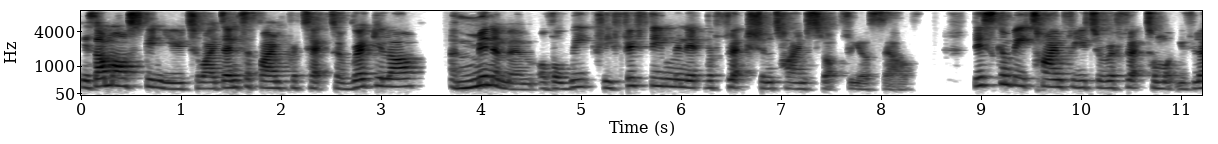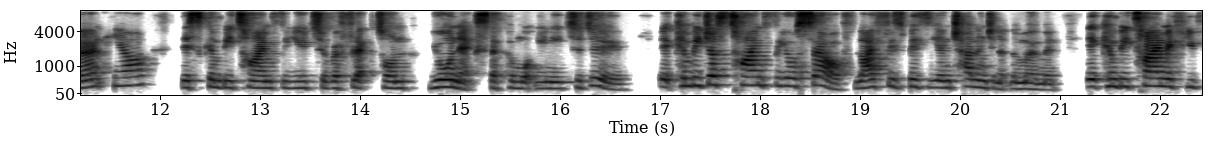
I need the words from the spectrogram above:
is I'm asking you to identify and protect a regular, a minimum of a weekly 15 minute reflection time slot for yourself. This can be time for you to reflect on what you've learned here. This can be time for you to reflect on your next step and what you need to do. It can be just time for yourself. Life is busy and challenging at the moment. It can be time if you've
